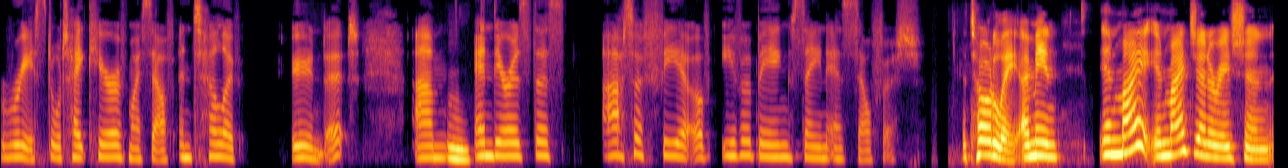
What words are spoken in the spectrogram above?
rest or take care of myself until I've earned it, um, Mm. and there is this utter fear of ever being seen as selfish. Totally. I mean, in my in my generation,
